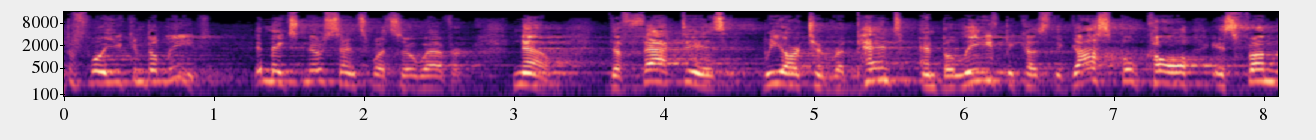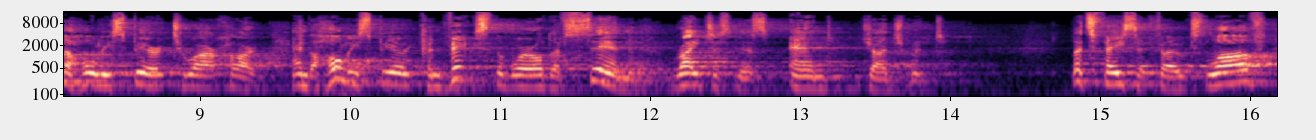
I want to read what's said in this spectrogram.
before you can believe. It makes no sense whatsoever. No, the fact is, we are to repent and believe because the gospel call is from the Holy Spirit to our heart. And the Holy Spirit convicts the world of sin, righteousness, and judgment. Let's face it, folks, love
